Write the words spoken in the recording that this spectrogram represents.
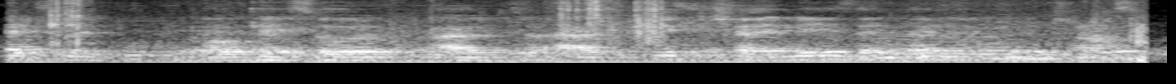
So I'll, I'll speak Chinese and then we will translate.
